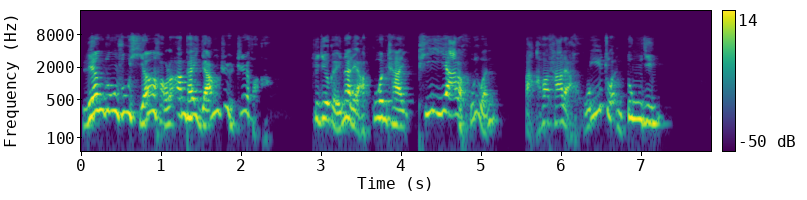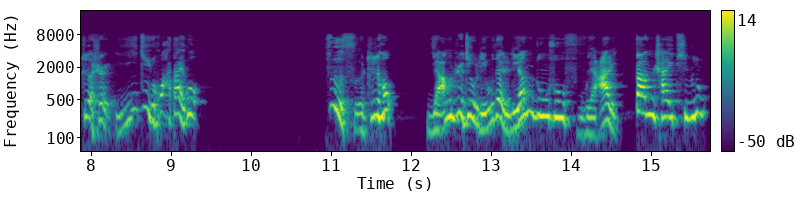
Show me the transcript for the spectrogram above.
梁中书想好了安排杨志之法，这就给那俩官差批押了回文，打发他俩回转东京。这事一句话带过。自此之后，杨志就留在梁中书府衙里当差听用，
